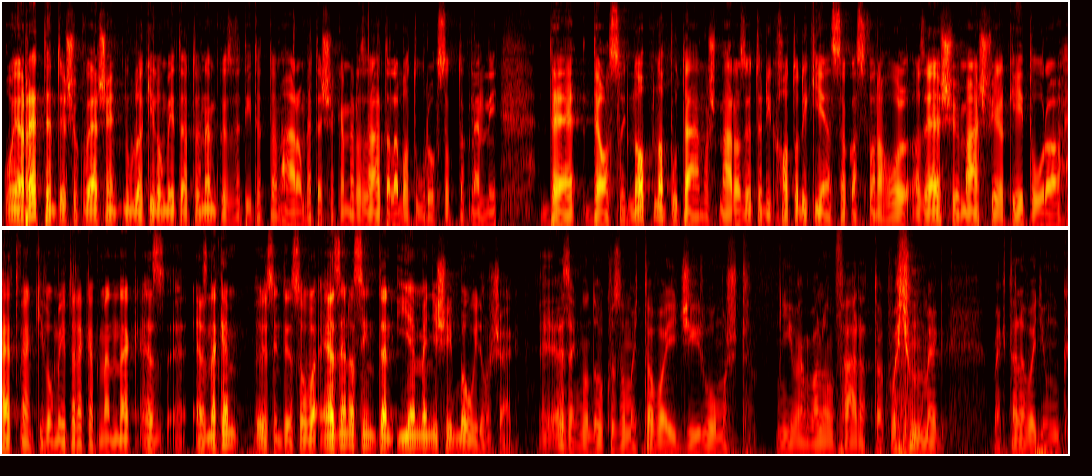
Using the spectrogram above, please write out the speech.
olyan rettentő sok versenyt nulla kilométertől nem közvetítettem három heteseken, mert az általában túrok szoktak lenni. De, de az, hogy nap-nap után most már az ötödik, hatodik ilyen szakasz van, ahol az első másfél-két óra 70 kilométereket mennek, ez, ez nekem őszintén Szóval ezen a szinten ilyen mennyiségben újdonság. Ezen gondolkozom, hogy tavalyi Giro most nyilvánvalóan fáradtak vagyunk, meg, meg tele vagyunk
